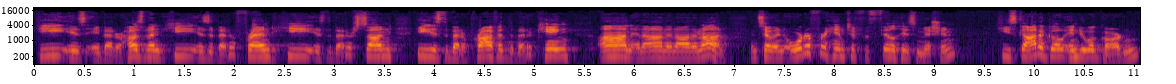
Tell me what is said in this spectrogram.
He is a better husband. He is a better friend. He is the better son. He is the better prophet, the better king, on and on and on and on. And so, in order for him to fulfill his mission, he's got to go into a garden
